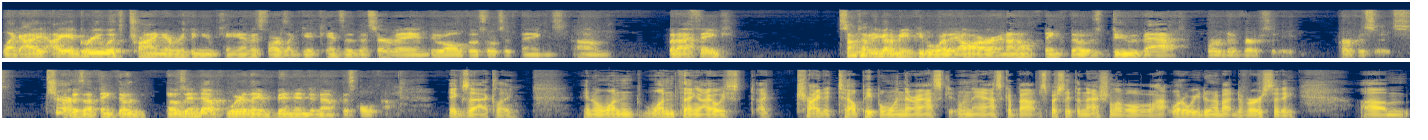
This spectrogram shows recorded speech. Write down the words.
like I, I agree with trying everything you can as far as like get kids in the survey and do all of those sorts of things. Um, but I think sometimes you got to meet people where they are, and I don't think those do that for diversity purposes. Sure. Because I think those those end up where they've been ending up this whole time. Exactly. You know, one one thing I always I try to tell people when they're asked when they ask about, especially at the national level, what are we doing about diversity? Um,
